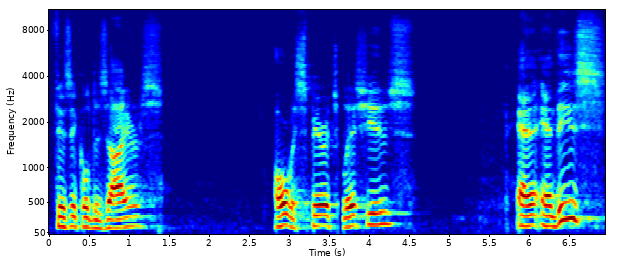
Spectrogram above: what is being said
physical desires or with spiritual issues. And, and these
